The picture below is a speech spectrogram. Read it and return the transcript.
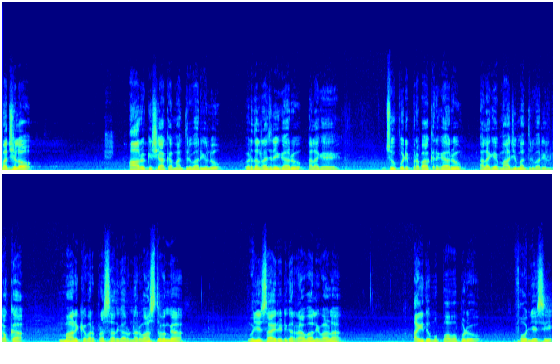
మధ్యలో ఆరోగ్య శాఖ మంత్రివర్యులు విడుదల రజనీ గారు అలాగే చూపుడి ప్రభాకర్ గారు అలాగే మాజీ మంత్రివర్యులు డొక్క మాణిక్య వరప్రసాద్ గారు ఉన్నారు. వాస్తవంగా విజయసాయిరెడ్డి గారు రావాలి ఇవాళ. ఐదు ముప్పావప్పుడు ఫోన్ చేసి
